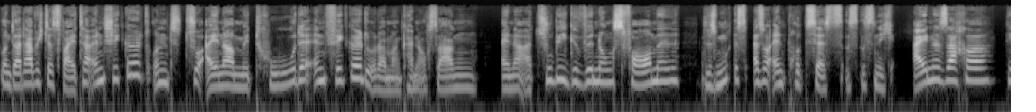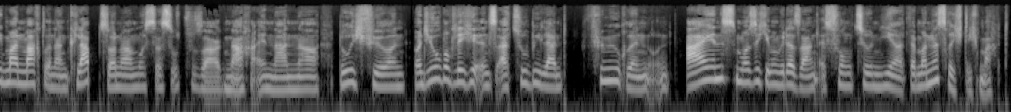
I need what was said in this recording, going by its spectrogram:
und dann habe ich das weiterentwickelt und zu einer Methode entwickelt oder man kann auch sagen eine Azubi-Gewinnungsformel. Das ist also ein Prozess. Es ist nicht eine Sache, die man macht und dann klappt, sondern man muss das sozusagen nacheinander durchführen und Jugendliche ins Azubi-Land führen. Und eins muss ich immer wieder sagen, es funktioniert, wenn man es richtig macht.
